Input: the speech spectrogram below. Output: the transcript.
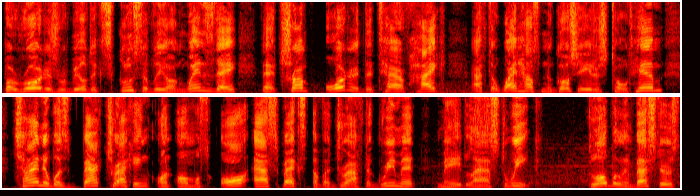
But Reuters revealed exclusively on Wednesday that Trump ordered the tariff hike after White House negotiators told him China was backtracking on almost all aspects of a draft agreement made last week. Global investors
